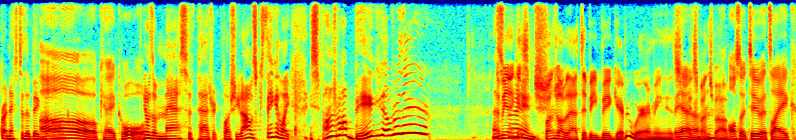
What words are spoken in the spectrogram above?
right next to the big dog. oh okay cool It was a massive Patrick plushie. And I was thinking, like, is SpongeBob big over there? That's I mean, I guess. SpongeBob would have to be big everywhere. I mean, it's, yeah it's SpongeBob. also too it's like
